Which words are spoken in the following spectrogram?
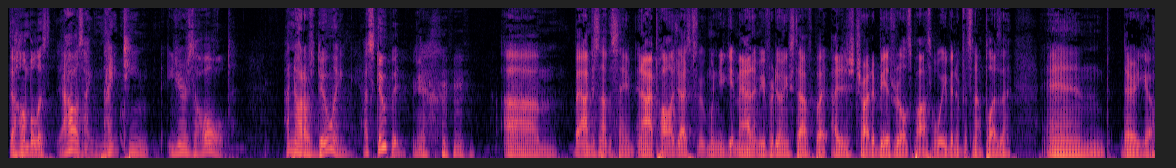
the humblest." I was like 19 years old. I know what I was doing. Was stupid. Yeah. Um, but I'm just not the same. And I apologize for when you get mad at me for doing stuff, but I just try to be as real as possible, even if it's not pleasant. And there you go.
